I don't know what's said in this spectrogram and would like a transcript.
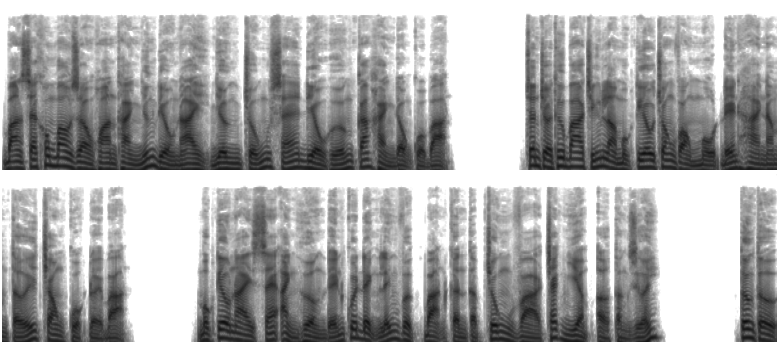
Bạn sẽ không bao giờ hoàn thành những điều này nhưng chúng sẽ điều hướng các hành động của bạn. Chân trời thứ ba chính là mục tiêu trong vòng 1 đến 2 năm tới trong cuộc đời bạn. Mục tiêu này sẽ ảnh hưởng đến quyết định lĩnh vực bạn cần tập trung và trách nhiệm ở tầng dưới. Tương tự,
